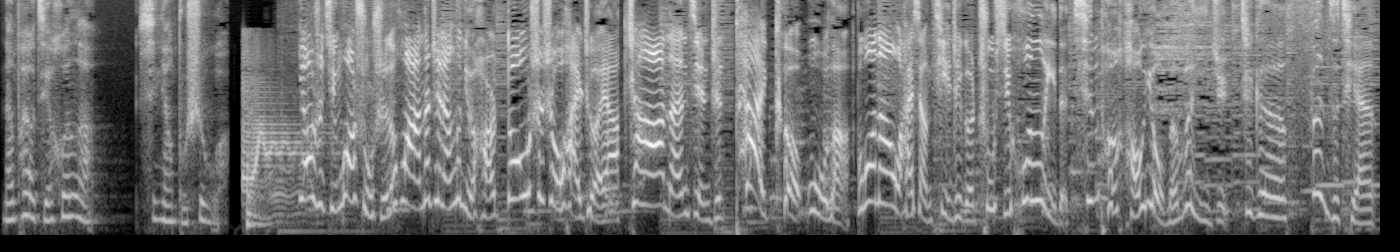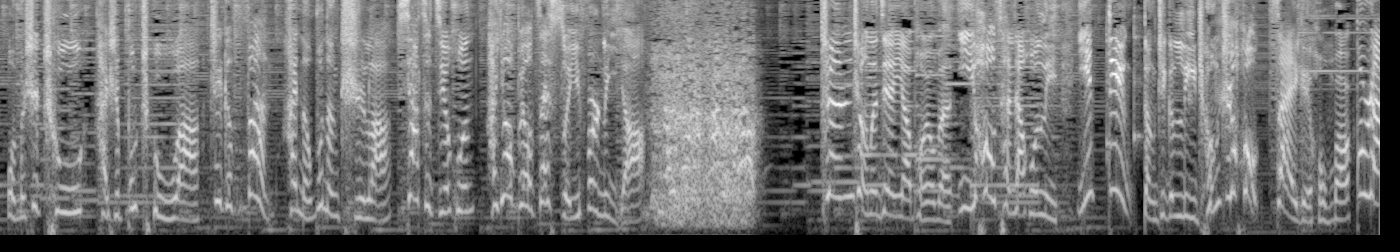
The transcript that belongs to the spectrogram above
男朋友结婚了，新娘不是我。要是情况属实的话，那这两个女孩都是受害者呀！渣男简直太可恶了。不过呢，我还想替这个出席婚礼的亲朋好友们问一句：这个份子钱我们是出还是不出啊？这个饭还能不能吃了？下次结婚还要不要再随一份礼呀？真诚的建议啊，朋友们，以后参加婚礼一定等这个礼成之后再给红包，不然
